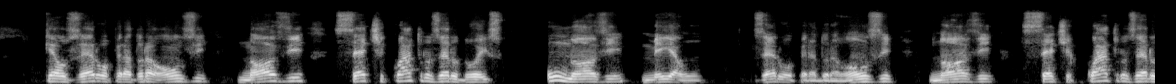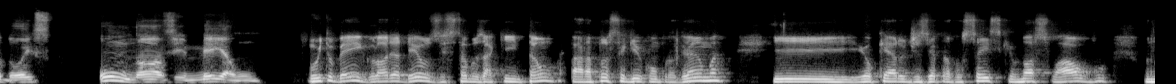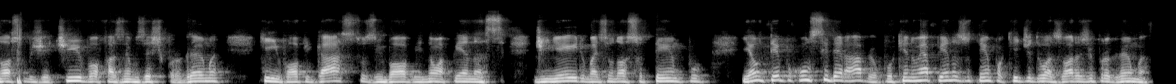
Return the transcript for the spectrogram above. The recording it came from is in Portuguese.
que é o 0 operadora 11 97402 1961. 0 operadora 11 97402 1961. Muito bem, glória a Deus. Estamos aqui então para prosseguir com o programa e eu quero dizer para vocês que o nosso alvo, o nosso objetivo ao fazermos este programa, que envolve gastos, envolve não apenas dinheiro, mas o nosso tempo, e é um tempo considerável, porque não é apenas o tempo aqui de duas horas de programa.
